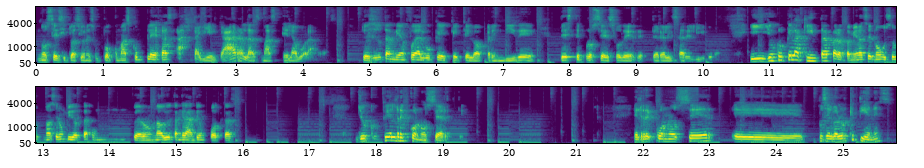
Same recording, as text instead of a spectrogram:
no sé, situaciones un poco más complejas hasta llegar a las más elaboradas. Entonces eso también fue algo que, que, lo aprendí de, de este proceso de, de, realizar el libro. Y yo creo que la quinta, para también hacer, no, no hacer un video, un, pero un audio tan grande, un podcast, yo creo que el reconocerte. El reconocer eh, pues el valor que tienes,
